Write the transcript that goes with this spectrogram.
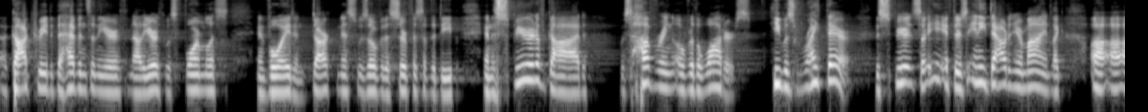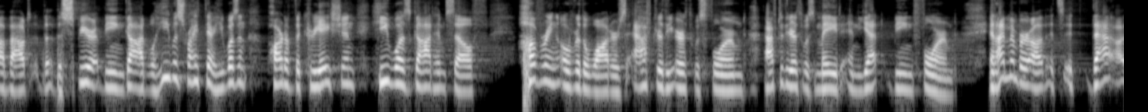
uh, God created the heavens and the earth. Now the earth was formless and void, and darkness was over the surface of the deep, and the Spirit of God was hovering over the waters. He was right there the Spirit. So if there's any doubt in your mind, like uh, uh, about the, the Spirit being God, well, He was right there. He wasn't part of the creation, He was God Himself. Hovering over the waters after the earth was formed, after the earth was made, and yet being formed. And I remember uh, it's it, that uh,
